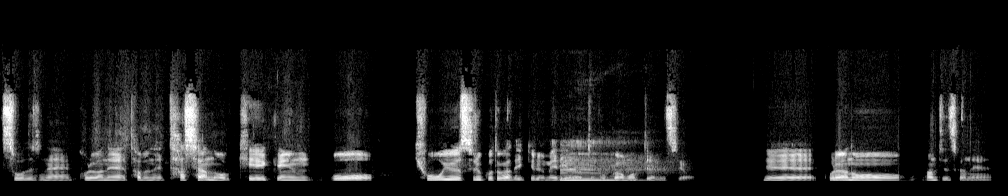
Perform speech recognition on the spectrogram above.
そうですね。これはね、多分ね、他者の経験を共有することができるメディアだと僕は思ってるんですよ。で、これあの、なんていうんですかね、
